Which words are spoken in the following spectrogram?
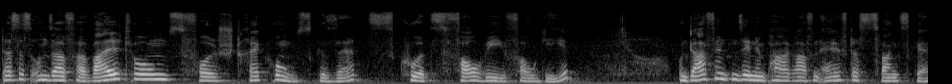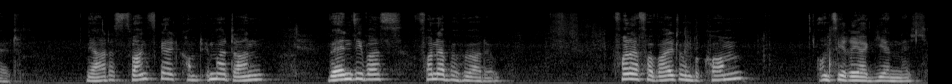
das ist unser Verwaltungsvollstreckungsgesetz, kurz VWVG. Und da finden Sie in dem Paragraphen 11 das Zwangsgeld. Ja, das Zwangsgeld kommt immer dann, wenn Sie was von der Behörde, von der Verwaltung bekommen, und sie reagieren nicht.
